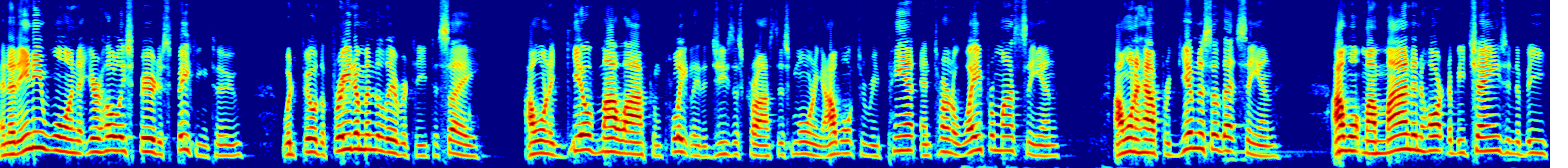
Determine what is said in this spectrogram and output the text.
and that anyone that your Holy Spirit is speaking to would feel the freedom and the liberty to say, I want to give my life completely to Jesus Christ this morning. I want to repent and turn away from my sin. I want to have forgiveness of that sin. I want my mind and heart to be changed and to be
